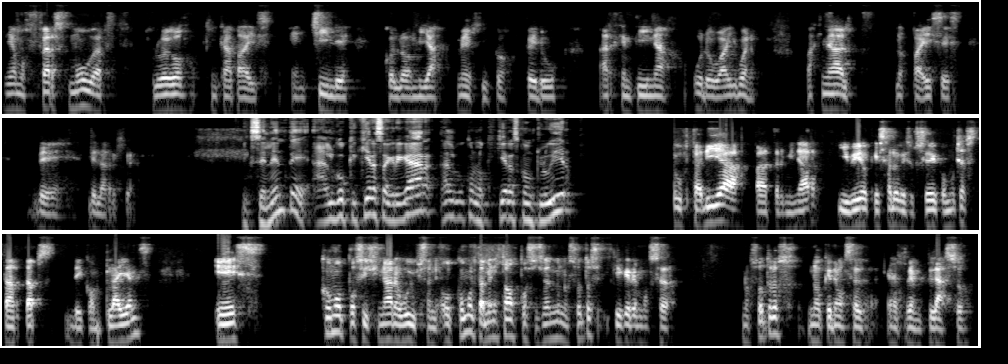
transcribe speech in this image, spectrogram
digamos, first movers luego en cada país, en Chile, Colombia, México, Perú, Argentina, Uruguay, bueno, más que nada los países de, de la región. Excelente. ¿Algo que quieras agregar? ¿Algo con lo que quieras concluir? Me gustaría, para terminar, y veo que es algo que sucede con muchas startups de compliance, es cómo posicionar a Wilson o cómo también estamos posicionando nosotros y qué queremos ser. Nosotros no queremos ser el reemplazo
